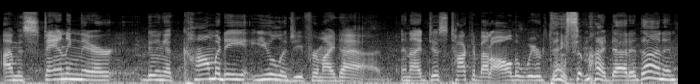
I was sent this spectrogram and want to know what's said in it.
I was standing there doing a comedy eulogy for my dad, and I just talked about all the weird things that my dad had done, and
